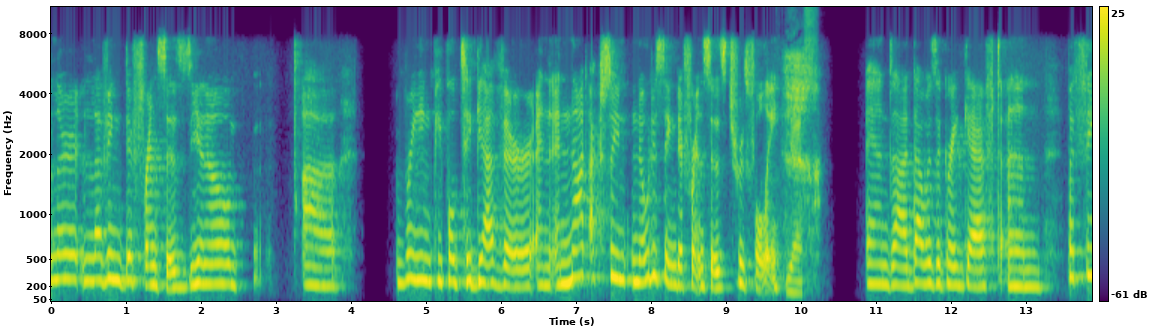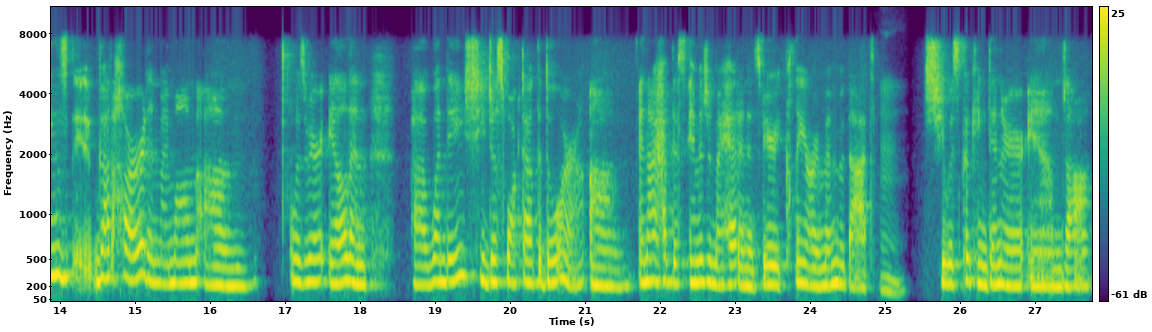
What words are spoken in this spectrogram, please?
lear- loving differences. You know. Uh, bringing people together and and not actually noticing differences truthfully. Yes. And uh, that was a great gift. And but things got hard and my mom um, was very ill and uh, one day she just walked out the door. Um, and i have this image in my head and it's very clear. I remember that. Mm. she was cooking dinner and uh,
